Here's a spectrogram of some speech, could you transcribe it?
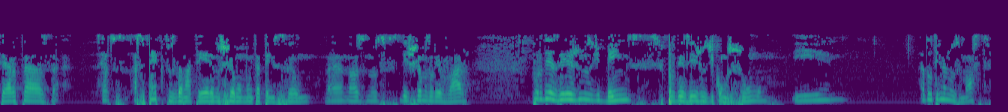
certas, certos aspectos da matéria nos chamam muita atenção. Né? Nós nos deixamos levar por desejos de bens, por desejos de consumo e a doutrina nos mostra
